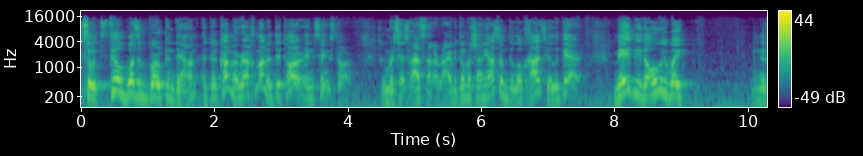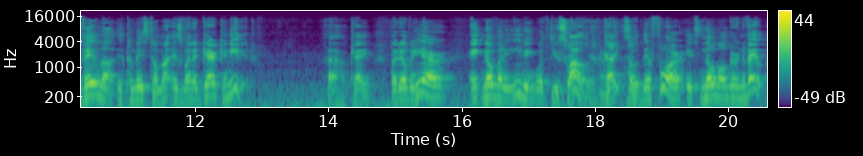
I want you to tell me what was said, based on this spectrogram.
so it still wasn't broken down. It became a Rachmana Ditar, and saying star. So Gemara says, well, that's not a right. But Mashani Asam, the Lochazia Leger. Maybe the only way Nevela it conveys Toma is when a ger can eat it. okay? But over here, ain't nobody eating what you swallowed. Okay? So therefore, it's no longer a Nevela.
